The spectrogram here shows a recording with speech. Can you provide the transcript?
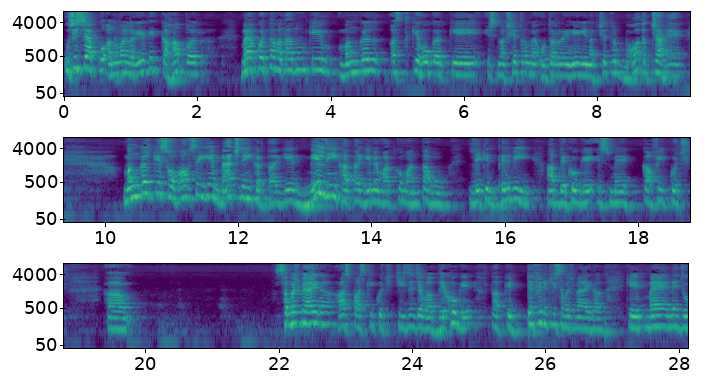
उसी से आपको अनुमान लगेगा कि कहाँ पर मैं आपको इतना बता दूँ कि मंगल अस्त के होकर के इस नक्षत्र में उतर रहे हैं। ये नक्षत्र बहुत अच्छा है। मंगल के स्वभाव से ये मैच नहीं करता ये मेल नहीं खाता ये मैं बात को मानता हूँ। लेकिन फिर भी आप देखोगे इसमें काफ़ी कुछ आ, समझ में आएगा, आसपास की कुछ चीज़ें जब आप देखोगे तो आपके डेफिनेटली समझ में आएगा कि मैंने जो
